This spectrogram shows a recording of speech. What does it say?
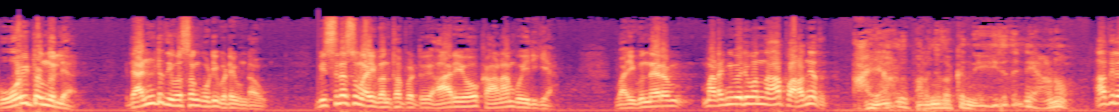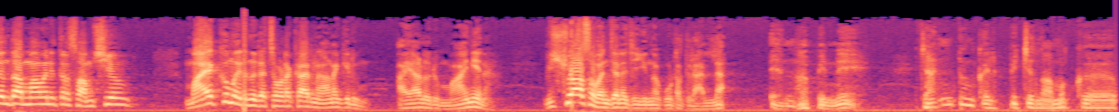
പോയിട്ടൊന്നുമില്ല. രണ്ട് ദിവസം കൂടി ഇവിടെ ഉണ്ടാവും. ബിസിനസ്സുമായി ബന്ധപ്പെട്ട് ആരെയോ കാണാൻ പോയിരിക്കുക വൈകുന്നേരം മടങ്ങി വരുമെന്നാ പറഞ്ഞത്. അയാൾ പറഞ്ഞതൊക്കെ നേര് തന്നെയാണോ? അതിലെന്താ അമ്മാവൻ ഇത്ര സംശയം? മയക്കുമരുന്ന് കച്ചവടക്കാരനാണെങ്കിലും അയാൾ ഒരു മാന്യനാ. വിശ്വാസവഞ്ചന ചെയ്യുന്ന കൂട്ടത്തിലല്ല. എന്നാ പിന്നെ രണ്ടും കൽപ്പിച്ച് നമുക്ക്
